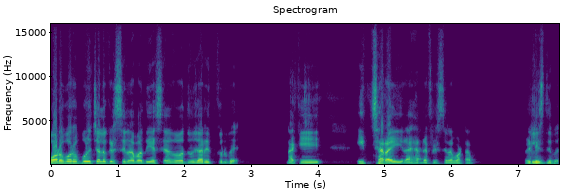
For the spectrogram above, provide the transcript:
বড় বড় পরিচালকের সিনেমা দিয়ে সিনেমা আহমেদ রোজার ঈদ করবে, নাকি ছাড়াই রায়হান রাফির সিনেমাটা রিলিজ দেবে?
